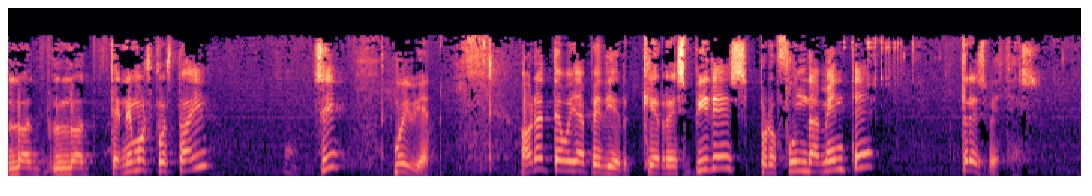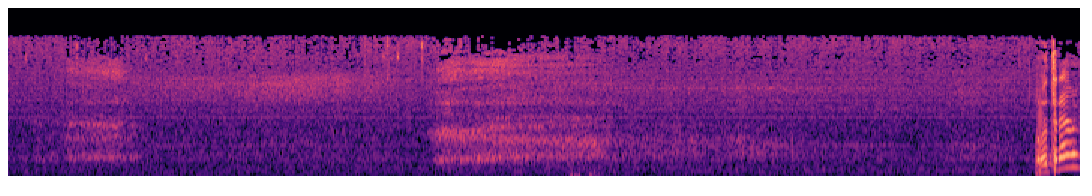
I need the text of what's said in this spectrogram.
¿Lo, lo tenemos puesto ahí? ¿Sí? Muy bien. Ahora te voy a pedir que respires profundamente tres veces. ¿Otra?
